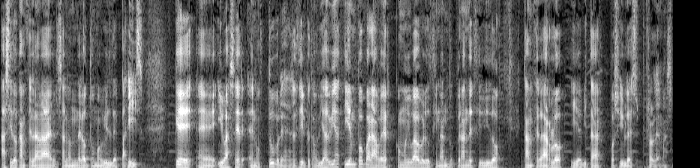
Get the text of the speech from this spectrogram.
Ha sido cancelada el Salón del Automóvil de París que eh, iba a ser en octubre, es decir, que todavía había tiempo para ver cómo iba evolucionando, pero han decidido cancelarlo y evitar posibles problemas.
